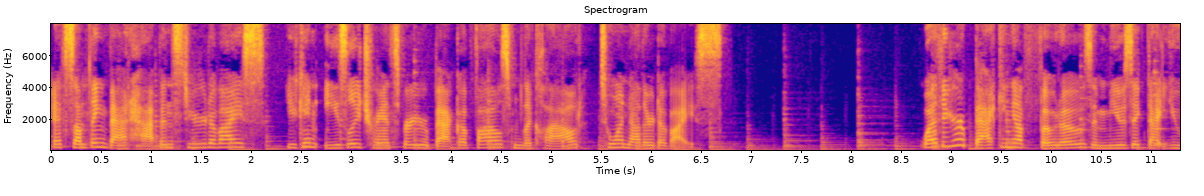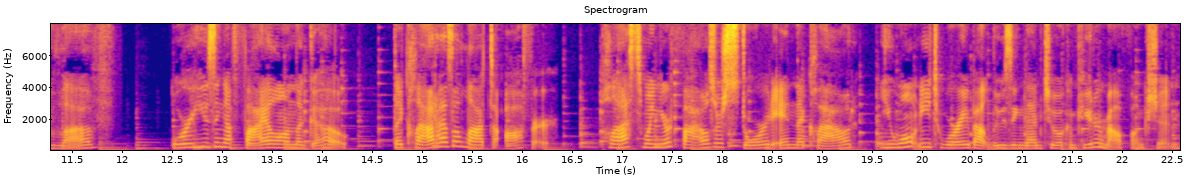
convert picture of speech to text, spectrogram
If something bad happens to your device, you can easily transfer your backup files from the cloud to another device. Whether you're backing up photos and music that you love, or using a file on the go, the cloud has a lot to offer. Plus, when your files are stored in the cloud, you won't need to worry about losing them to a computer malfunction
